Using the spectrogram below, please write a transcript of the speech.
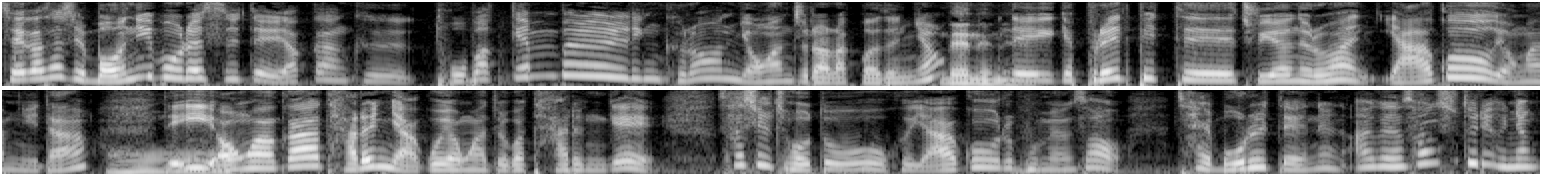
제가 사실 머니볼 했을 때 약간 그 도박 gambling 그런 영화인 줄 알았거든요. 네네네. 근데 이게 브래드 피트 주연으로 한 야구 영화입니다. 어. 근데 이 영화가 다른 야구 영화들과 다른 게 사실 저도 그 야구를 보면서 잘 모를 때는 아 그냥 선수들이 그냥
